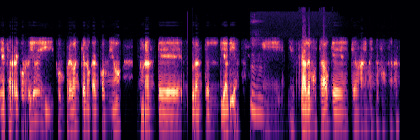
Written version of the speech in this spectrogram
ese recorrido y comprueban qué es lo que han comido durante, durante el día a día. y, se ha demostrado que, es un alimento funcional.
